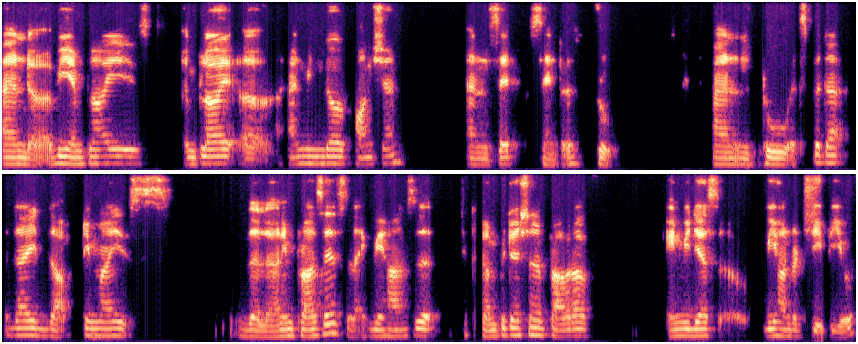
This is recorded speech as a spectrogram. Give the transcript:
And uh, we employ, employ a Hann window function and set center true and to expedite the optimize the learning process like we enhance the computational power of NVIDIA's V100 GPU.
